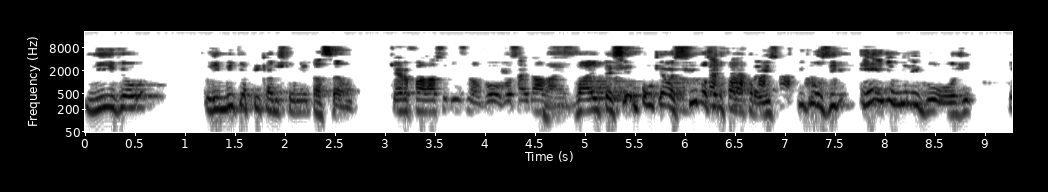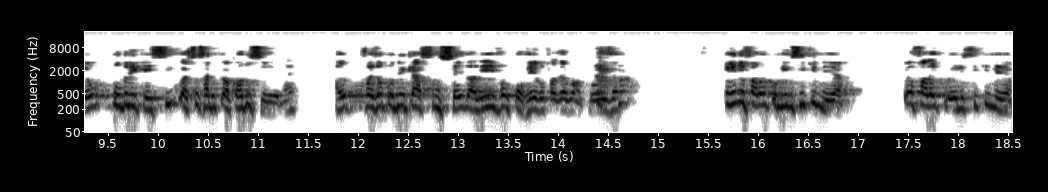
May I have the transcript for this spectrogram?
nível, limite apical de instrumentação. Quero falar sobre isso, não. Vou, vou sair da live. Vai ter sido, porque ó, se você não falar para isso, inclusive, Enio me ligou hoje, eu publiquei cinco horas, você sabe que eu acordo cedo, né? Aí eu vou fazer uma publicação cedo ali, vou correr, vou fazer alguma coisa. Enio falou comigo 5 e meia. Eu falei com ele 5 e meia.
